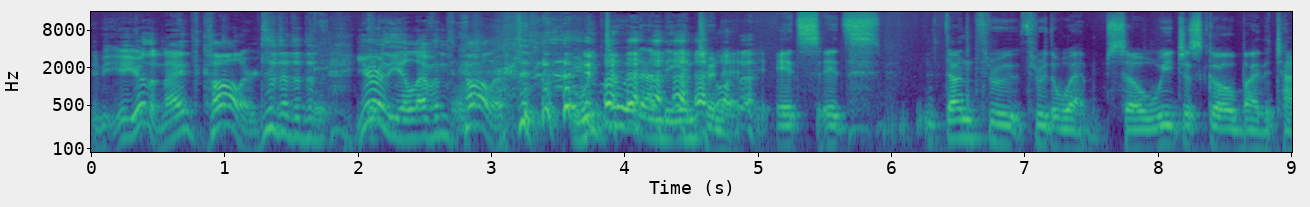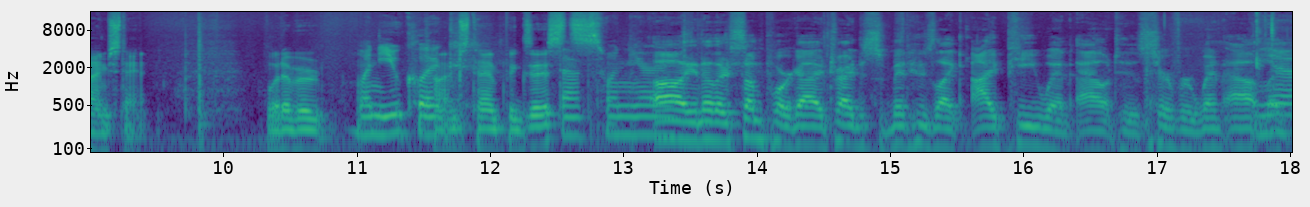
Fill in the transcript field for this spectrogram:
You're the ninth caller. You're the eleventh caller. we do it on the internet. It's it's done through through the web. So we just go by the timestamp. Whatever when you click, timestamp exists. that's when you're. oh, you know, there's some poor guy who tried to submit whose like IP went out, his server went out. Yeah.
